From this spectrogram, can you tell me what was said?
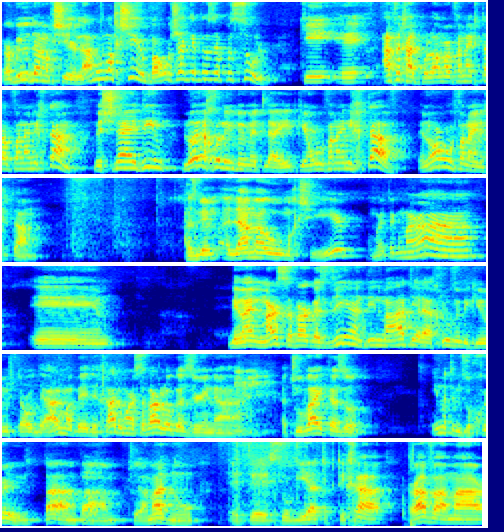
רבי יהודה מכשיר, למה הוא מכשיר? ברור שהגט הזה פסול. כי אה, אף אחד פה לא אמר בפניי נכתב בפניי נחתם, ושני העדים לא יכולים באמת להעיד, כי הם אמרו בפניי נכתב, הם לא אמרו בפניי נחתם. אז למה הוא מכשיר? אומרת הגמרא, אה, במים מר סבר גזלינן דין מעטיה להחלופי בקיום שטרות דעלמא בעד אחד ומר סבר לא גזרינן. התשובה היא כזאת, אם אתם זוכרים, פעם פעם כשלמדנו את אה, סוגיית הפתיחה, רבא אמר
